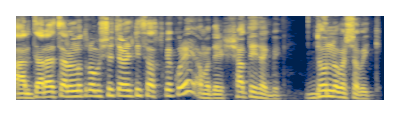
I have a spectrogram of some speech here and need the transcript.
আর যারা চ্যানেল নতুন, অবশ্যই চ্যানেলটি সাবস্ক্রাইব করে আমাদের সাথেই থাকবে। ধন্যবাদ সবাইকে।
